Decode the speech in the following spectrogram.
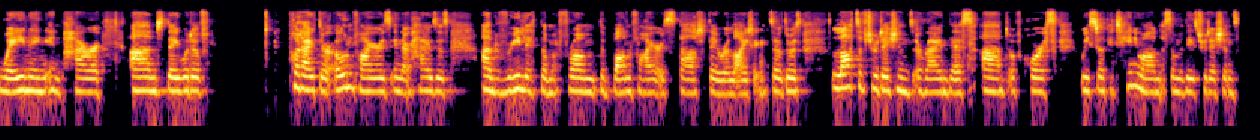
waning in power, and they would have put out their own fires in their houses and relit them from the bonfires that they were lighting. So there was lots of traditions around this, and of course, we still continue on some of these traditions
